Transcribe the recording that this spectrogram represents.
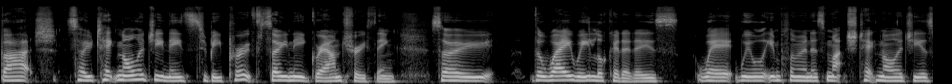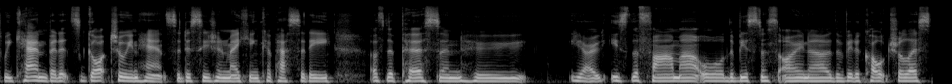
but so technology needs to be proof. So you need ground truthing. So the way we look at it is where we will implement as much technology as we can, but it's got to enhance the decision making capacity of the person who you know, is the farmer or the business owner, the viticulturalist,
